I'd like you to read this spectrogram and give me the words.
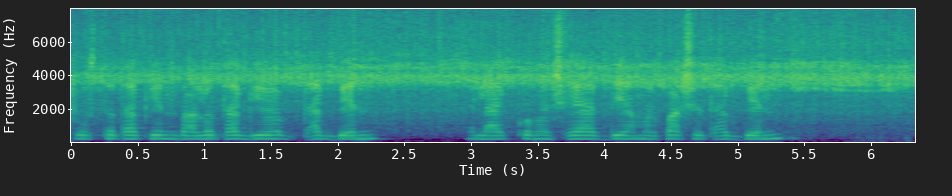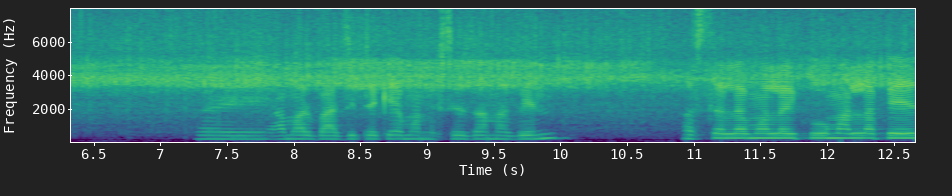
সুস্থ থাকেন, ভালো থাকি, থাকবেন। লাইক, কমেন্ট, শেয়ার দিয়ে আমার পাশে থাকবেন। আমার বাজিটা কেমন হয়েছে জানাবেন। আসসালামু আলাইকুম, আল্লাহ হাফেজ।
